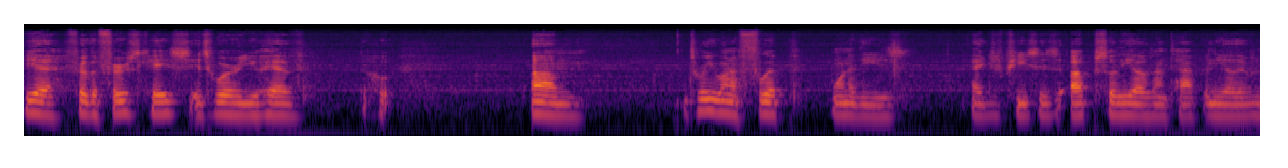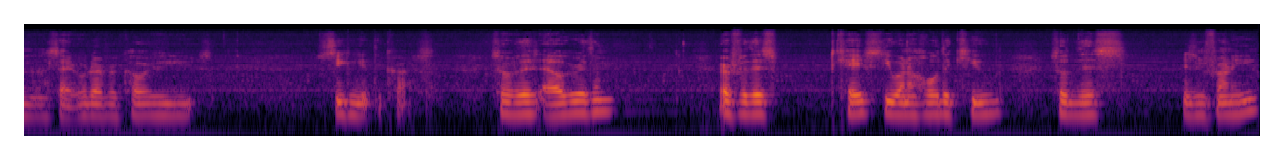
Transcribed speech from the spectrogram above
yeah, for the first case it's where you have the um it's where you want to flip one of these edge pieces up so the yellow's on top and the other one's on the side, whatever color you use, so you can get the cross. So for this algorithm, or for this case, you want to hold the cube so this is in front of you,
